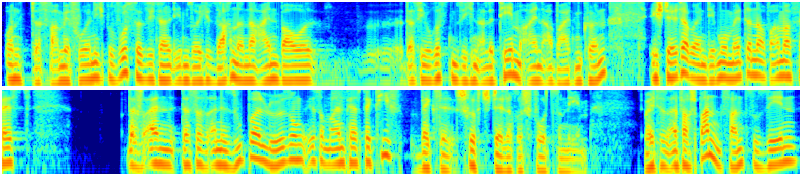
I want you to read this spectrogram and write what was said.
Und das war mir vorher nicht bewusst, dass ich dann halt eben solche Sachen dann da einbaue, dass Juristen sich in alle Themen einarbeiten können. Ich stellte aber in dem Moment dann auf einmal fest, dass, ein, dass das eine super Lösung ist, um einen Perspektivwechsel schriftstellerisch vorzunehmen. Weil ich das einfach spannend fand, zu sehen,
